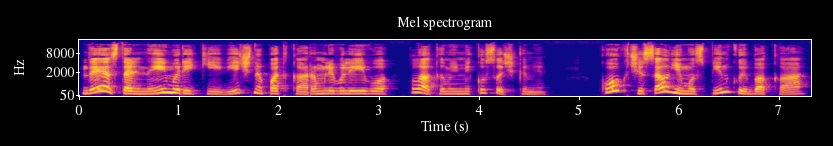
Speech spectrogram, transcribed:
да и остальные моряки вечно подкармливали его лакомыми кусочками. Кок чесал ему спинку и бока,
